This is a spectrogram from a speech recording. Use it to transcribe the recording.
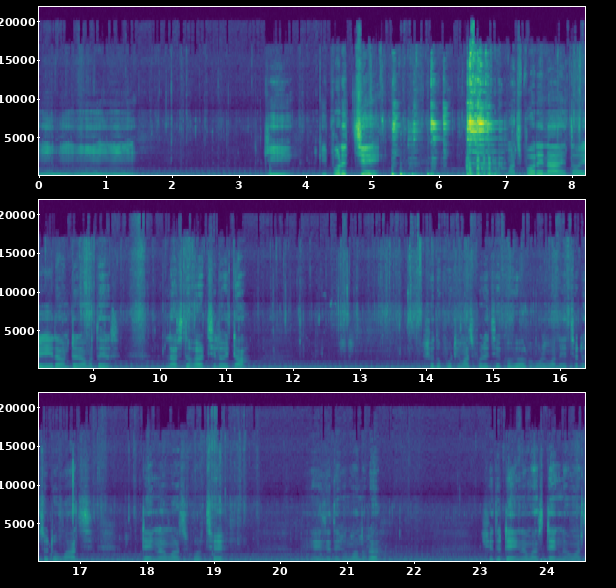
উম, উম, উম। কি কি পড়েছে। মাছ পড়ে না তো এই রাউন্ডের আমাদের লাস্ট দোহার ছিল এটা। শুধু পুঁটি মাছ পড়েছে, খুবই অল্প পরিমাণে, ছোট ছোট মাছ, ট্যাংরা মাছ পড়ছে। এই যে দেখুন বন্ধুরা, শুধু ট্যাংরা মাছ ট্যাংরা মাছ।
